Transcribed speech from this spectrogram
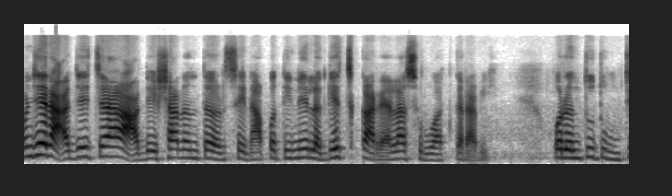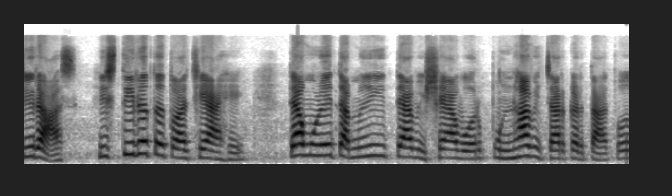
म्हणजे राजेच्या आदेशानंतर सेनापतीने लगेच कार्याला सुरुवात करावी. परंतु तुमची रास ही स्थिरतत्वाची आहे. त्यामुळे तुम्ही त्या विषयावर पुन्हा विचार करतात व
